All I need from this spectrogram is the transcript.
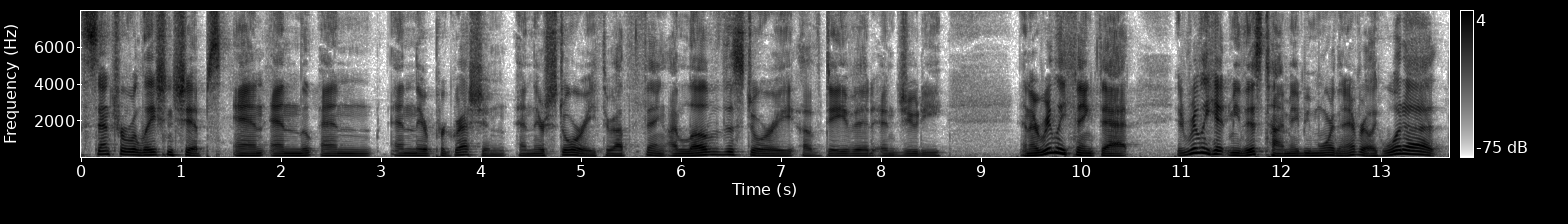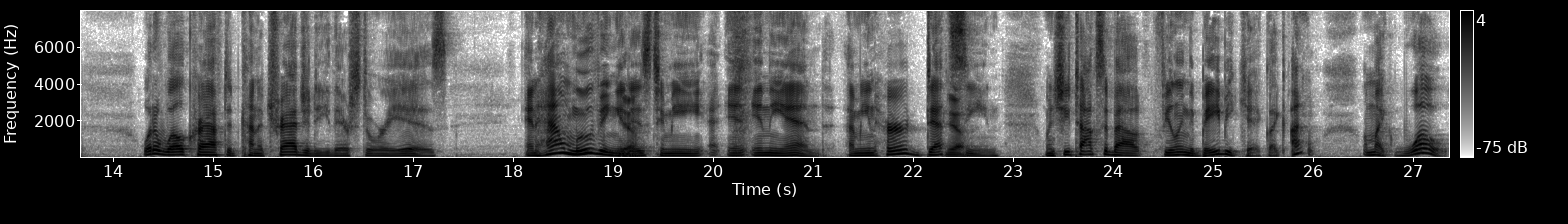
central relationships and and and and their progression and their story throughout the thing. I love the story of David and Judy. And I really think that it really hit me this time maybe more than ever. Like what a what a well-crafted kind of tragedy their story is and how moving it is Yeah. to me in, in the end. I mean, her death Yeah. scene when she talks about feeling the baby kick, like I don't, I'm like, whoa.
